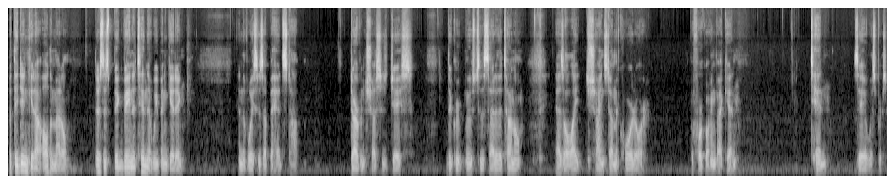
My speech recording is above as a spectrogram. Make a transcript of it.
But they didn't get out all the metal. There's this big vein of tin that we've been getting. And the voices up ahead stop. Darvin shushes Jace. The group moves to the side of the tunnel as a light shines down the corridor before going back in. Tin, Zaya whispers.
